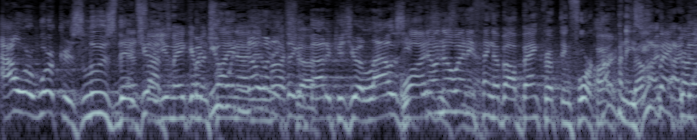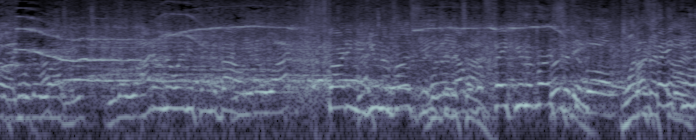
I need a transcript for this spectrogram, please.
Our workers lose their And so jobs. you make 'em but in you China wouldn't know in anything Russia. about it because you're a lousy Well, I don't know businessman. anything about bankrupting four All right, companies. no, you I- I bankrupted know, four you know what? companies. You know what? I don't know anything about You know what? starting a university. one at a that was a fake university. First of all, one a at a fake time. university.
